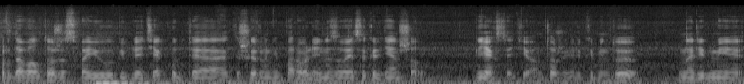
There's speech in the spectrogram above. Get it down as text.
продавал тоже свою библиотеку для кэширования паролей, называется Credential. Я, кстати, вам тоже её рекомендую. На Readme,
